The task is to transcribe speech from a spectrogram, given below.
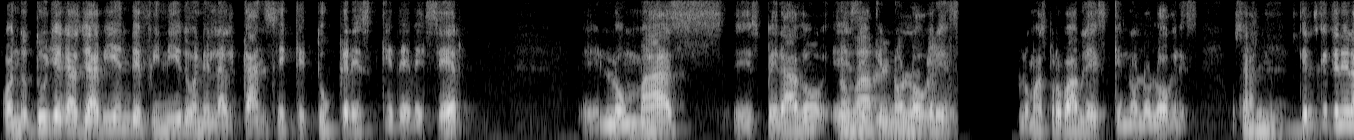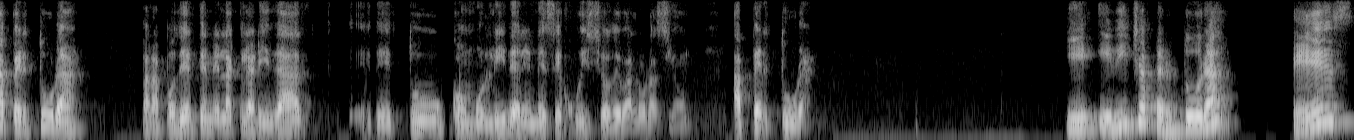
Cuando tú llegas ya bien definido en el alcance que tú crees que debe ser, eh, lo más esperado es de que no logres, lo más probable es que no lo logres. O sea, tienes que tener apertura para poder tener la claridad de tú como líder en ese juicio de valoración. Apertura. Y, y dicha apertura es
